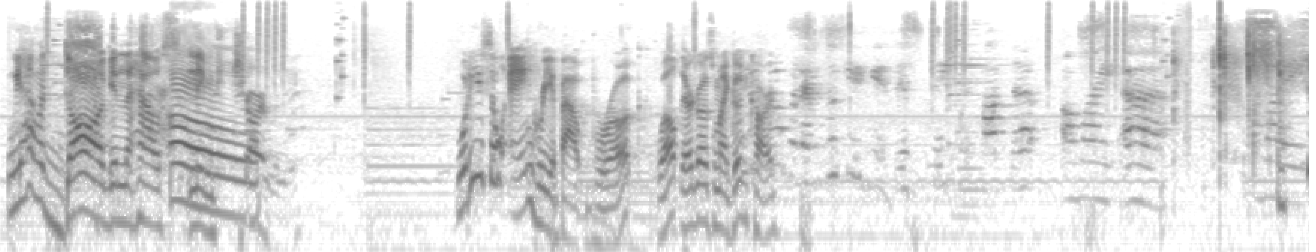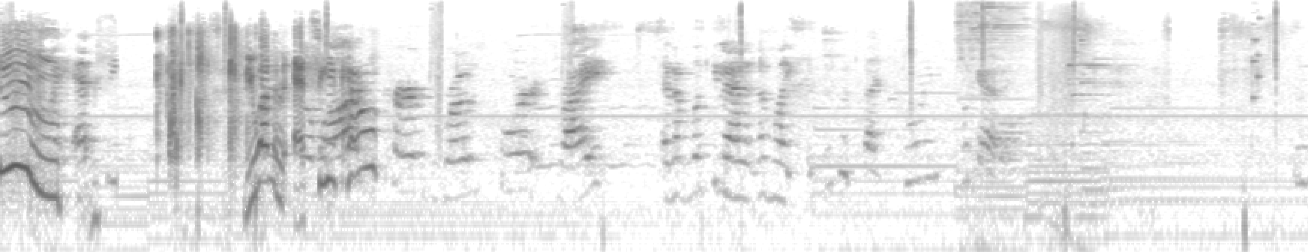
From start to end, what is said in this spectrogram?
We have a dog in the house Oh. named Charlie. What are you so angry about, Brooke? Well, there goes my good card. No, but I'm looking at this thing that popped up on my uh, my, Dude, my you have an Etsy account? curved rose quartz, right? And I'm looking at it and I'm like, is this a sex toy? Look at it.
